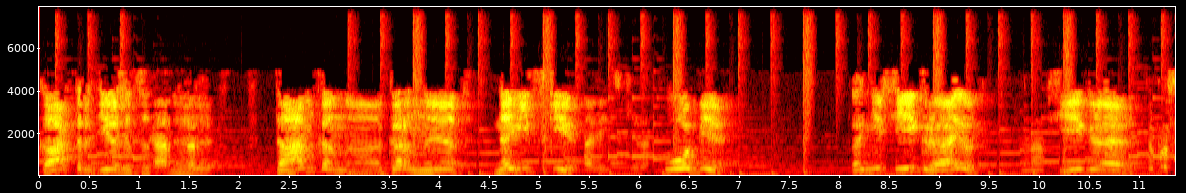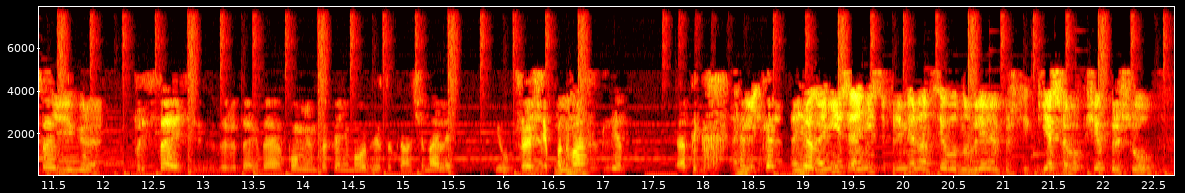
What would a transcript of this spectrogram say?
Картер держится, Картер. э, Данкан, э, Гарнет, Новицкий, Новинский, да. Оби. Они все играют, Ну, все играют, Вы просто все играют. представить даже так, да? Помним, как они молодые только начинали, и уже Да, я все по помню. 20 лет отыграли. Они, они, они же, они же примерно все в одно время пришли. Кеша вообще пришел, а,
